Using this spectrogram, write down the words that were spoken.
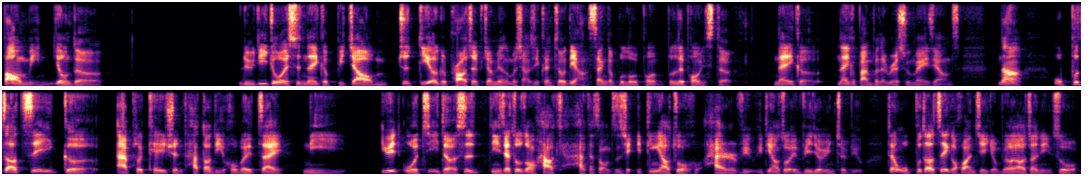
报名用的履历就会是那个比较，就第二个 project 比较没有那么详细，可能只有两三个 bullet point bullet points 的那一个那一个版本的 resume 这样子。那我不知道这一个 application 它到底会不会在你因为我记得是你在做这种 hack hackathon 之前，一定要做 high review，一定要做 video interview。但我不知道这个环节有没有要叫你做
